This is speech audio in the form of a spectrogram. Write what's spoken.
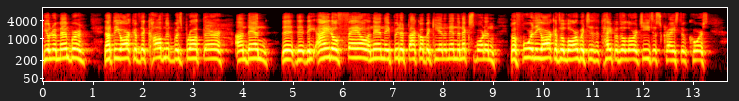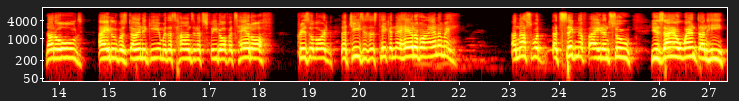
You'll remember that the Ark of the Covenant was brought there, and then the, the, the idol fell, and then they put it back up again, and then the next morning, before the Ark of the Lord, which is a type of the Lord Jesus Christ, of course, that old idol was down again with its hands and its feet off, its head off. Praise the Lord that Jesus has taken the head of our enemy. And that's what it signified. And so Uzziah went and he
